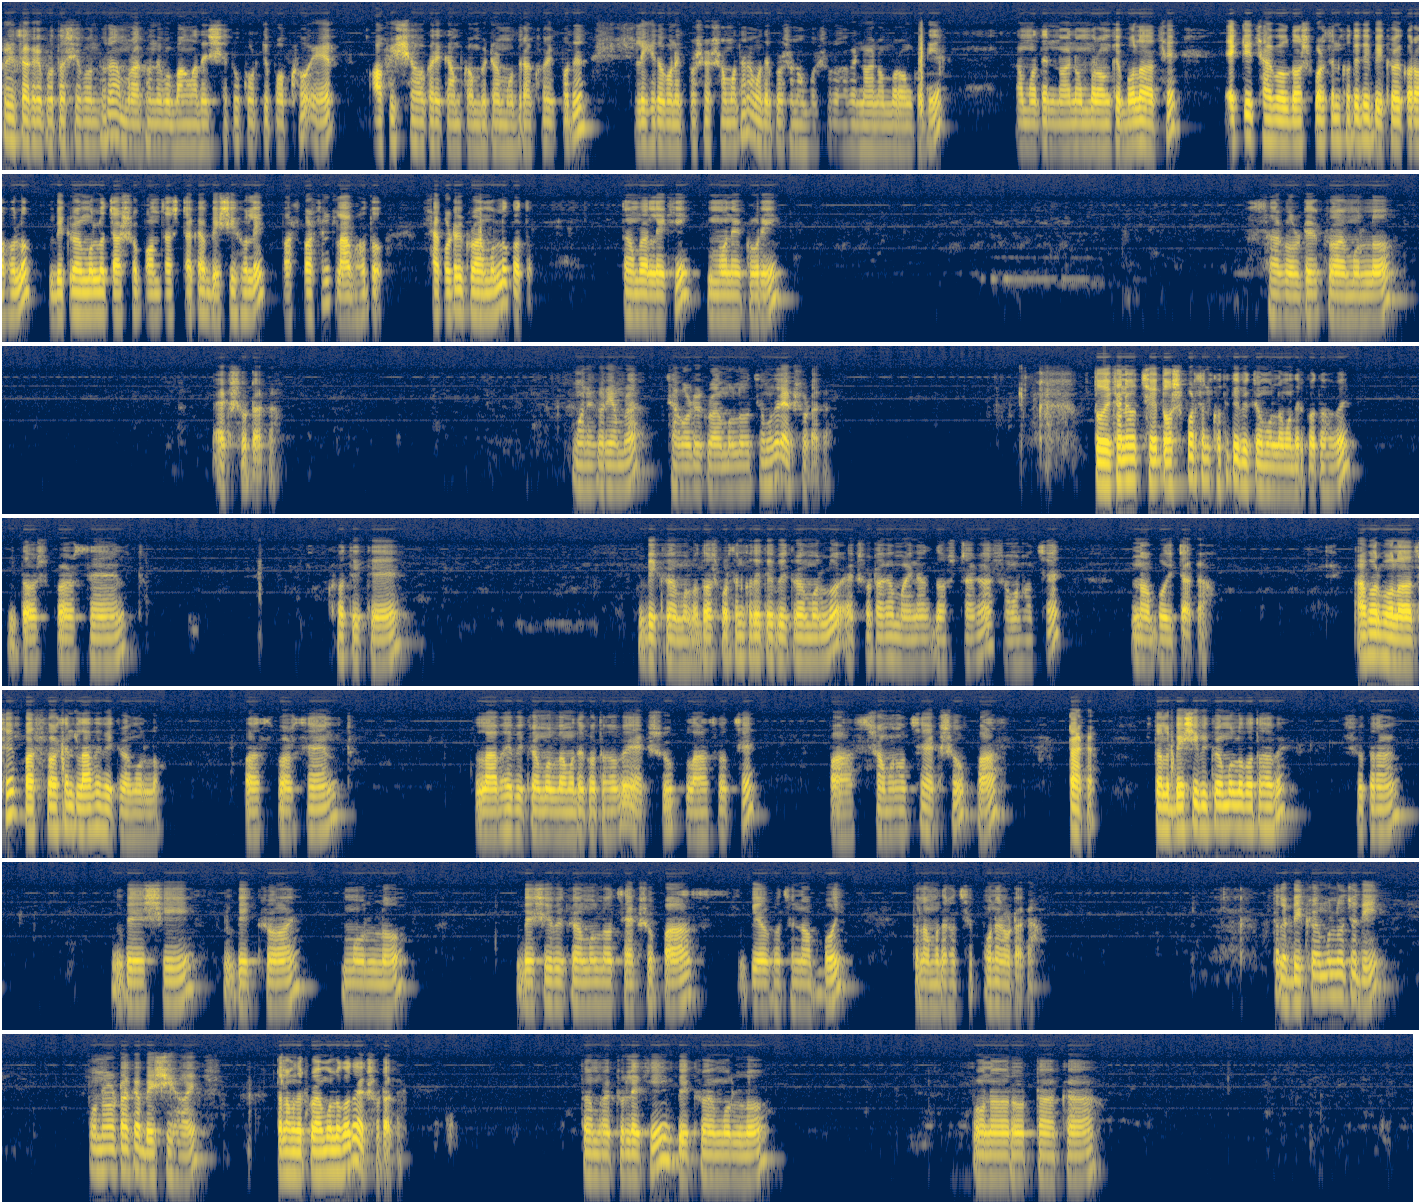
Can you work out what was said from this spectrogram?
প্রিয় চাকরি প্রত্যাশী বন্ধুরা, আমরা এখন দেখব বাংলাদেশ সেতু কর্তৃপক্ষ এর অফিস সহকারী কাম কম্পিউটার মুদ্রাক্ষরিক পদের লিখিত গণিত প্রশ্নের সমাধান। আমাদের প্রশ্ন নম্বর শুরু হবে নয় নম্বর অঙ্ক দিয়ে। আমাদের নয় নম্বর অঙ্কে বলা আছে, একটি ছাগল দশ পার্সেন্ট ক্ষতিতে বিক্রয় করা হলো, বিক্রয় মূল্য চারশো পঞ্চাশ টাকা, বেশি হলে পাঁচ পার্সেন্ট লাভ হতো। ছাগলটির ক্রয় মূল্য কত? তো আমরা লিখি, মনে করি ছাগলটির ক্রয় মূল্য একশো টাকা। মনে করি আমরা ছাগলটির ক্রয় মূল্য হচ্ছে আমাদের একশো টাকা। তো এখানে হচ্ছে দশ পার্সেন্ট ক্ষতিতে বিক্রয় মূল্য আমাদের কত হবে? দশ পার্সেন্ট ক্ষতিতে বিক্রয় মূল্য, দশ পার্সেন্ট ক্ষতিতে বিক্রয় মূল্য একশো টাকা মাইনাস দশ টাকা সমান হচ্ছে নব্বই টাকা। আবার বলা আছে পাঁচ পার্সেন্ট লাভে বিক্রয় মূল্য। পাঁচ পার্সেন্ট লাভে বিক্রয় মূল্য আমাদের কত হবে? একশো প্লাস হচ্ছে পাঁচ সমান হচ্ছে একশো পাঁচ টাকা। তাহলে বেশি বিক্রয় মূল্য কত হবে? সুতরাং বেশি বিক্রয় মূল্য, বেশি বিক্রয় মূল্য হচ্ছে একশো পাঁচ বিয়োগ হচ্ছে নব্বই, তাহলে আমাদের হচ্ছে পনেরো টাকা। তাহলে বিক্রয় মূল্য যদি পনেরো টাকা বেশি হয়, তাহলে আমাদের ক্রয় মূল্য কত? একশো টাকা। তো আমরা একটু লিখি, বিক্রয় মূল্য পনেরো টাকা।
